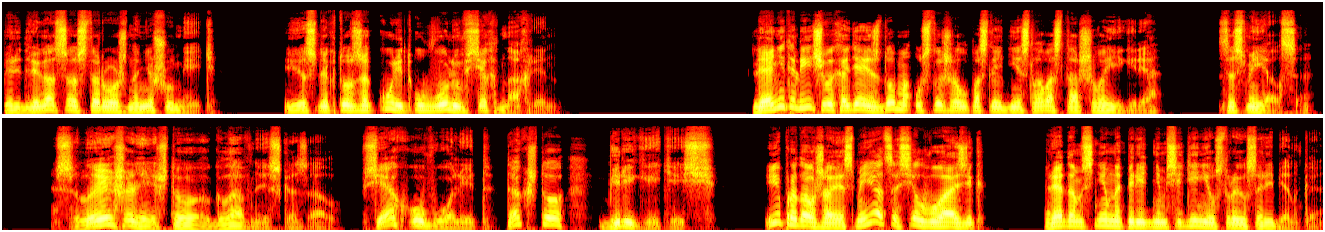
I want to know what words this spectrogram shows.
передвигаться осторожно, не шуметь. Если кто закурит, уволю всех нахрен». Леонид Ильич, выходя из дома, услышал последние слова старшего егеря. Засмеялся. «Слышали, что главный сказал? Всех уволит, так что берегитесь» и, продолжая смеяться, сел в УАЗик. Рядом с ним на переднем сиденье устроился Ребенко.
